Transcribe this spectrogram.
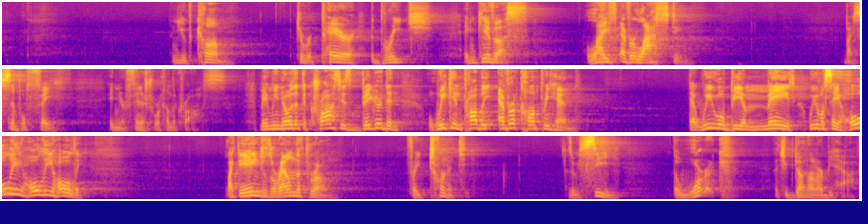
And you've come to repair the breach and give us life everlasting by simple faith in your finished work on the cross. May we know that the cross is bigger than we can probably ever comprehend. That we will be amazed. We will say, Holy, holy, holy like the angels around the throne for eternity as we see the work that you've done on our behalf.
